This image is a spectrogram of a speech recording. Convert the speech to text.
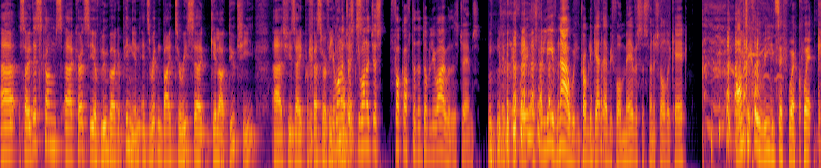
Uh, so this comes uh, courtesy of Bloomberg Opinion. It's written by Teresa Ghilarducci. Uh, she's a professor of Do you want economics. to just? Do you want to just fuck off to the WI with us, James? if, if, we, if we leave now, we can probably get there before Mavis has finished all the cake. Article reads if we're quick.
